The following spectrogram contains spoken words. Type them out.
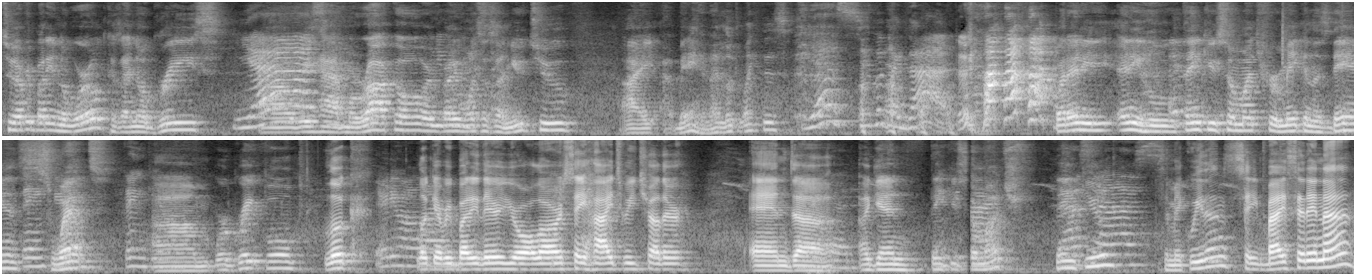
to everybody in the world because I know Greece. Yes! Uh, we have Morocco. Everybody wants us on YouTube. I man, I look like this. Yes, you look like that. But any anywho, thank you so much for making us dance, Thank you. Sweat. Thank you. Um, we're grateful. Look, there you are. look, everybody, there you all are. Say hi to each other. And uh, again, thank, Thank you you, so guys. much. Thank you. Se me cuidan. Say bye, Serena.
